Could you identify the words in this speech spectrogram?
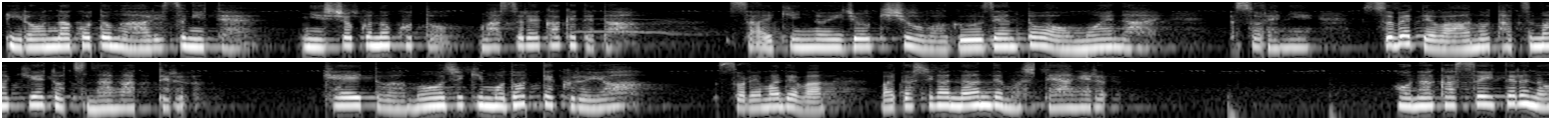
いろんなことがありすぎて日食のこと忘れかけてた。最近の異常気象は偶然とは思えない。それに全てはあの竜巻へとつながってる。ケイトはもうじき戻ってくるよ。それまでは私が何でもしてあげる。お腹空いてるの？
